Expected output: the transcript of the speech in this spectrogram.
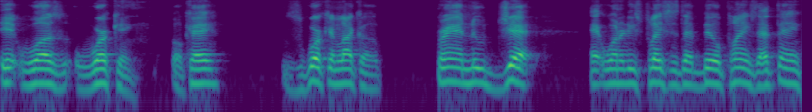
it was working. Okay. It was working like a brand new jet at one of these places that build planes. That thing,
